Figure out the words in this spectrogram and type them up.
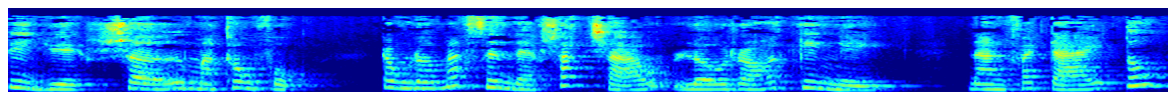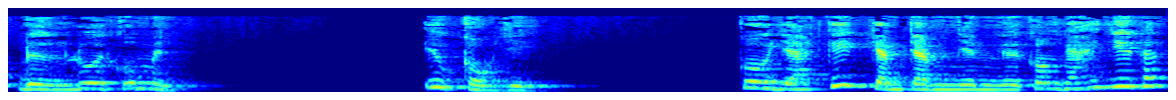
Phi Duyệt sợ mà không phục, trong đôi mắt xinh đẹp sắc sảo lộ rõ kiên nghị, nàng phải trải tốt đường lui của mình. Yêu cầu gì? Cô giả kiết chầm chầm nhìn người con gái dưới đất,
